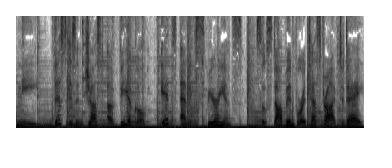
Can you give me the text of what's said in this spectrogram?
knee. This isn't just a vehicle, it's an experience. So stop in for a test drive today.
